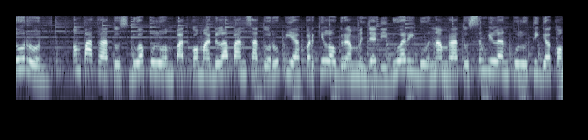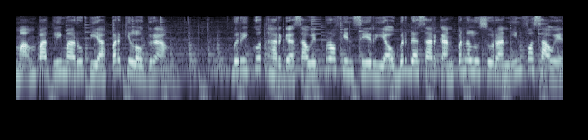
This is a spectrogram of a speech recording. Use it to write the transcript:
Turun Rp424,81 per kilogram menjadi Rp2.693,45 per kilogram. Berikut harga sawit Provinsi Riau berdasarkan penelusuran info sawit.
